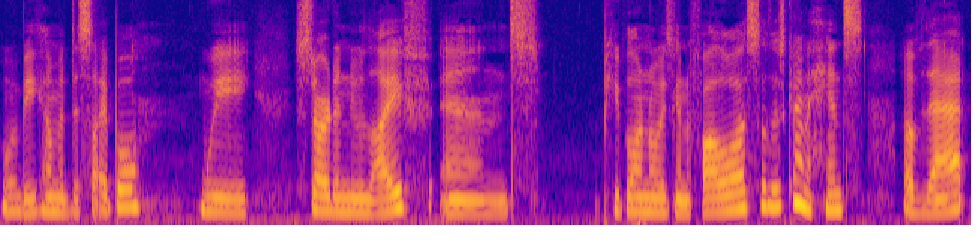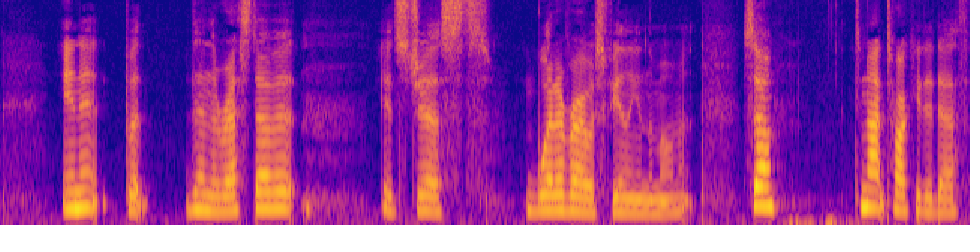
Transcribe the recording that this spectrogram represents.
We become a disciple. We start a new life and people aren't always going to follow us. So there's kind of hints of that in it but then the rest of it it's just whatever i was feeling in the moment. So to not talk you to death.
